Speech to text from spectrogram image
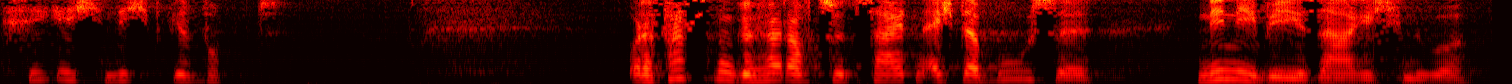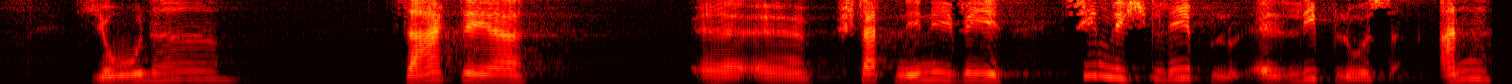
kriege ich nicht gewuppt. Oder Fasten gehört auch zu Zeiten echter Buße, Ninive, sage ich nur. Jona sagt der äh, äh, Stadt Ninive ziemlich äh, lieblos an,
